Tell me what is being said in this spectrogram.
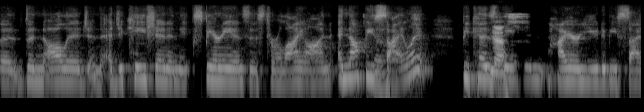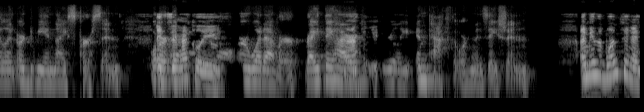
the the knowledge and the education and the experiences to rely on and not be yeah. silent because yes. they didn't hire you to be silent or to be a nice person or exactly or whatever right they hired exactly. you to really impact the organization i mean the one thing i,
